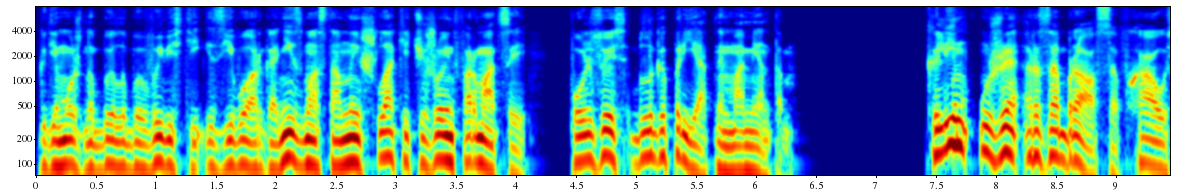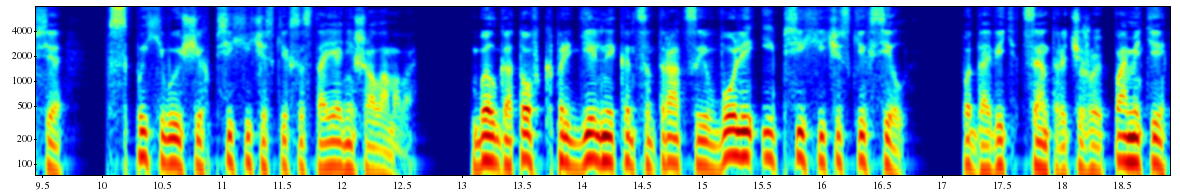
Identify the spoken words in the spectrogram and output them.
где можно было бы вывести из его организма основные шлаки чужой информации, пользуясь благоприятным моментом. Клим уже разобрался в хаосе вспыхивающих психических состояний Шаламова был готов к предельной концентрации воли и психических сил, подавить центры чужой памяти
